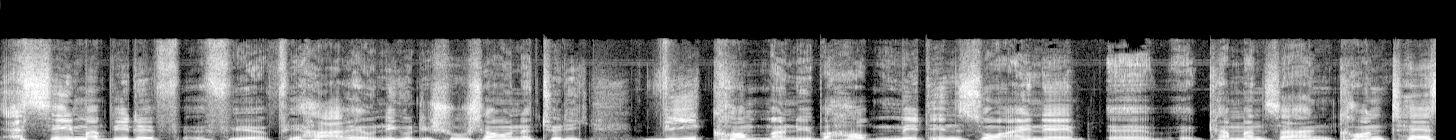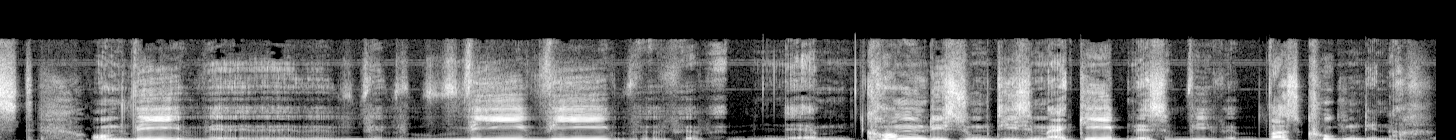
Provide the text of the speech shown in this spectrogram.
erzähl mal bitte für, für Harry und Nico, die Zuschauer natürlich, wie kommt man überhaupt mit in so eine, äh, kann man sagen, Contest und wie, wie, wie, wie äh, kommen die zu diesem Ergebnis? Wie, was gucken die nach?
